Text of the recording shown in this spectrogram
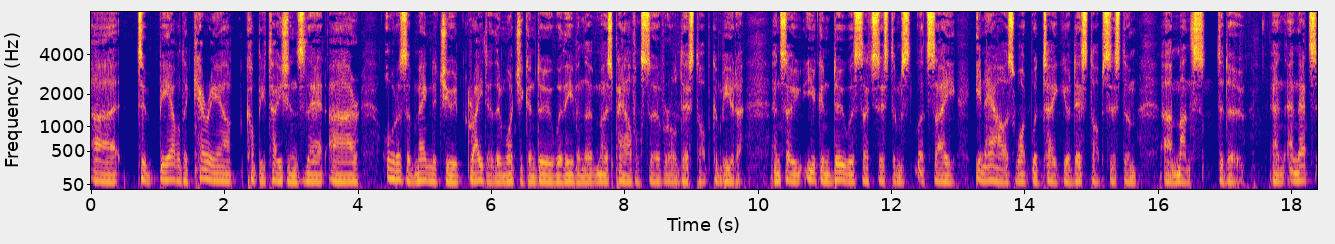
uh, to be able to carry out computations that are orders of magnitude greater than what you can do with even the most powerful server or desktop computer. And so you can do with such systems, let's say, in hours, what would take your desktop system uh, months to do. And, and that's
